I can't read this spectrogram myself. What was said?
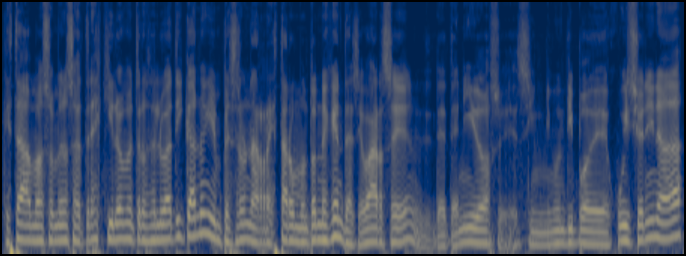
que estaba más o menos a 3 kilómetros del Vaticano, y empezaron a arrestar un montón de gente, a llevarse detenidos eh, sin ningún tipo de juicio ni nada,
